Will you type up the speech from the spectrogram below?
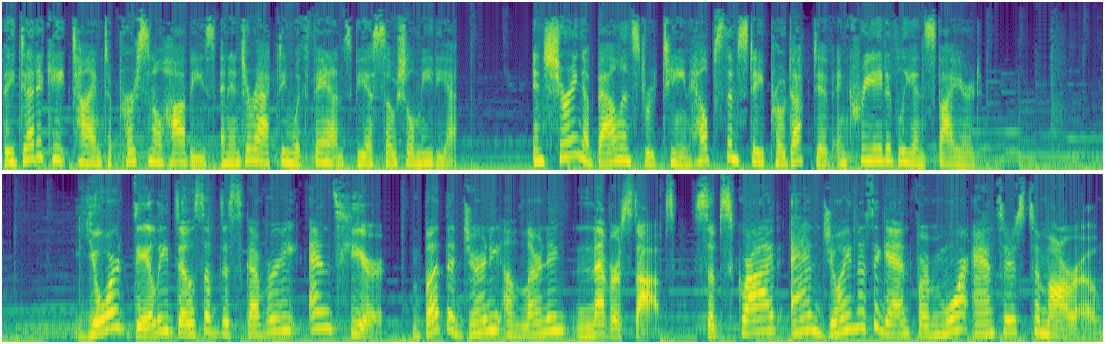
they dedicate time to personal hobbies and interacting with fans via social media. Ensuring a balanced routine helps them stay productive and creatively inspired. Your daily dose of discovery ends here, but the journey of learning never stops. Subscribe and join us again for more answers tomorrow.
